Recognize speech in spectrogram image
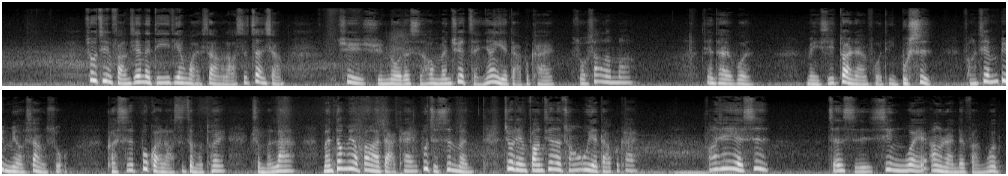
住进房间的第一天晚上，老师正想去巡逻的时候，门却怎样也打不开，锁上了吗？健太问。美西断然否定，不是，房间并没有上锁。可是，不管老师怎么推、怎么拉，门都没有办法打开。不只是门，就连房间的窗户也打不开。房间也是。真实兴味盎然的反问，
